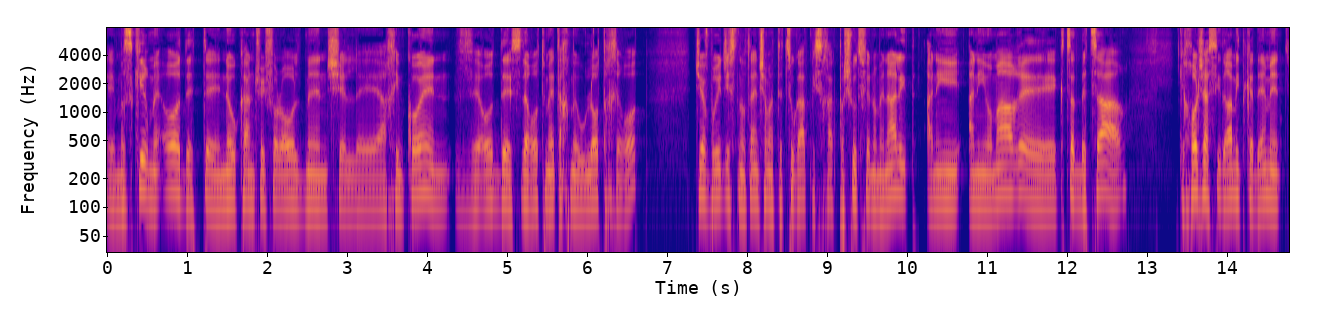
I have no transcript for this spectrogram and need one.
אה, מזכיר מאוד את אה, No Country for Old Men של האחים כהן ועוד סדרות מתח מעולות אחרות. ג'ף ברידג'יס נותן שם תצוגת משחק פשוט פנומנלית. אני, אני אומר קצת בצער, ככל שהסדרה מתקדמת,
